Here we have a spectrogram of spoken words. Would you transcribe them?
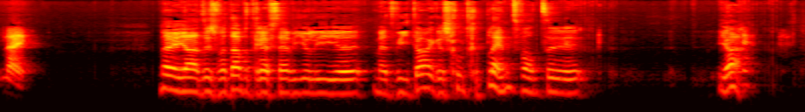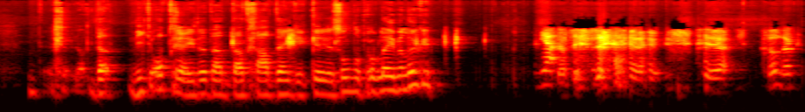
nee. Nee, ja, dus wat dat betreft hebben jullie uh, met wie Tigers goed gepland. Want uh, ja, dat, niet optreden, dat, dat gaat denk ik zonder problemen lukken. Ja. Dat is, ja, geluk.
